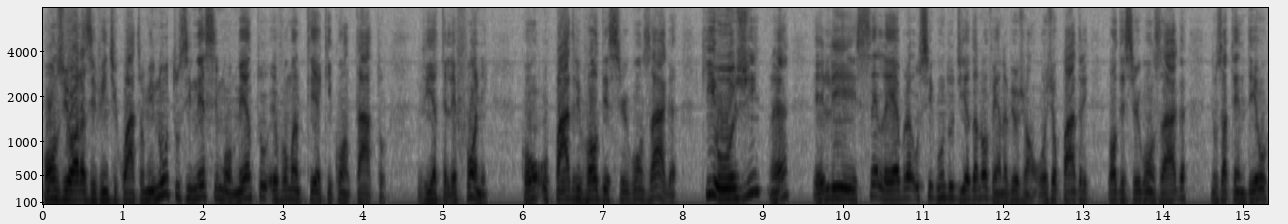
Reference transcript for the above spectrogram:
11 horas e 24 minutos e nesse momento eu vou manter aqui contato via telefone com o padre Valdecir Gonzaga, que hoje, né, ele celebra o segundo dia da novena, viu, João? Hoje é o padre Valdecir Gonzaga, nos atendeu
